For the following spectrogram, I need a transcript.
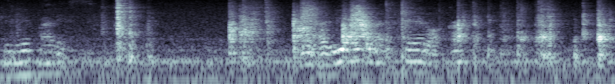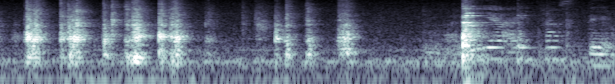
¿Qué le parece? Todavía hay trastero acá. Todavía hay trastero.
